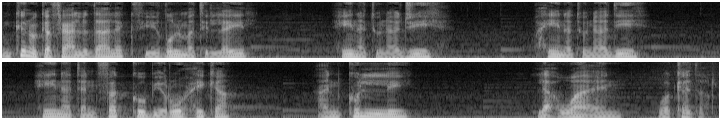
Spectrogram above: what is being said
يمكنك فعل ذلك في ظلمة الليل حين تناجيه وحين تناديه حين تنفك بروحك عن كل لأواء وكدر.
